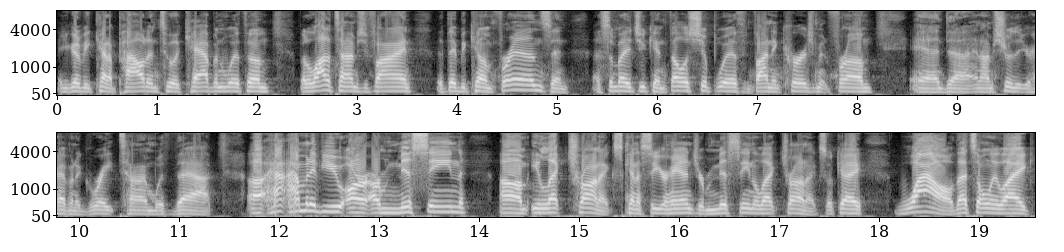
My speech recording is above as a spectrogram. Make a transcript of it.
you're going to be kind of piled into a cabin with them. But a lot of times you find that they become friends and uh, somebody that you can fellowship with and find encouragement from. And, uh, and I'm sure that you're having a great time with that. Uh, how, how, many of you are, are missing um, electronics? Can I see your hands? You're missing electronics, okay? Wow, that's only like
